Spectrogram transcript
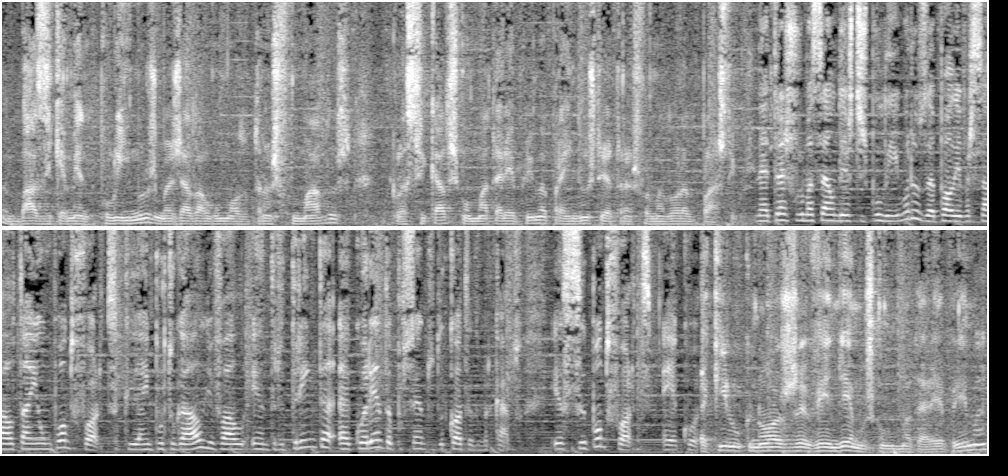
basicamente polímeros, mas já de algum modo transformados, classificados como matéria-prima para a indústria transformadora de plásticos. Na transformação destes polímeros, a Poliversal tem um ponto forte, que em Portugal lhe vale entre 30% a 40% de cota de mercado. Esse ponto forte é a cor. Aquilo que nós vendemos como matéria-prima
